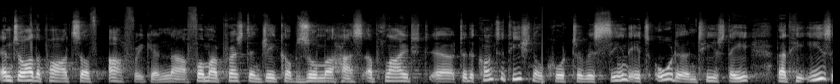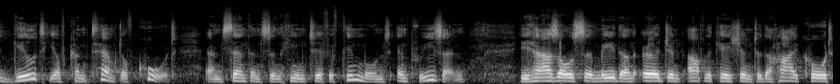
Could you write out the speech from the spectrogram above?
And to other parts of Africa now, former President Jacob Zuma has applied uh, to the Constitutional Court to rescind its order on Tuesday that he is guilty of contempt of court and sentencing him to 15 months in prison. He has also made an urgent application to the High Court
